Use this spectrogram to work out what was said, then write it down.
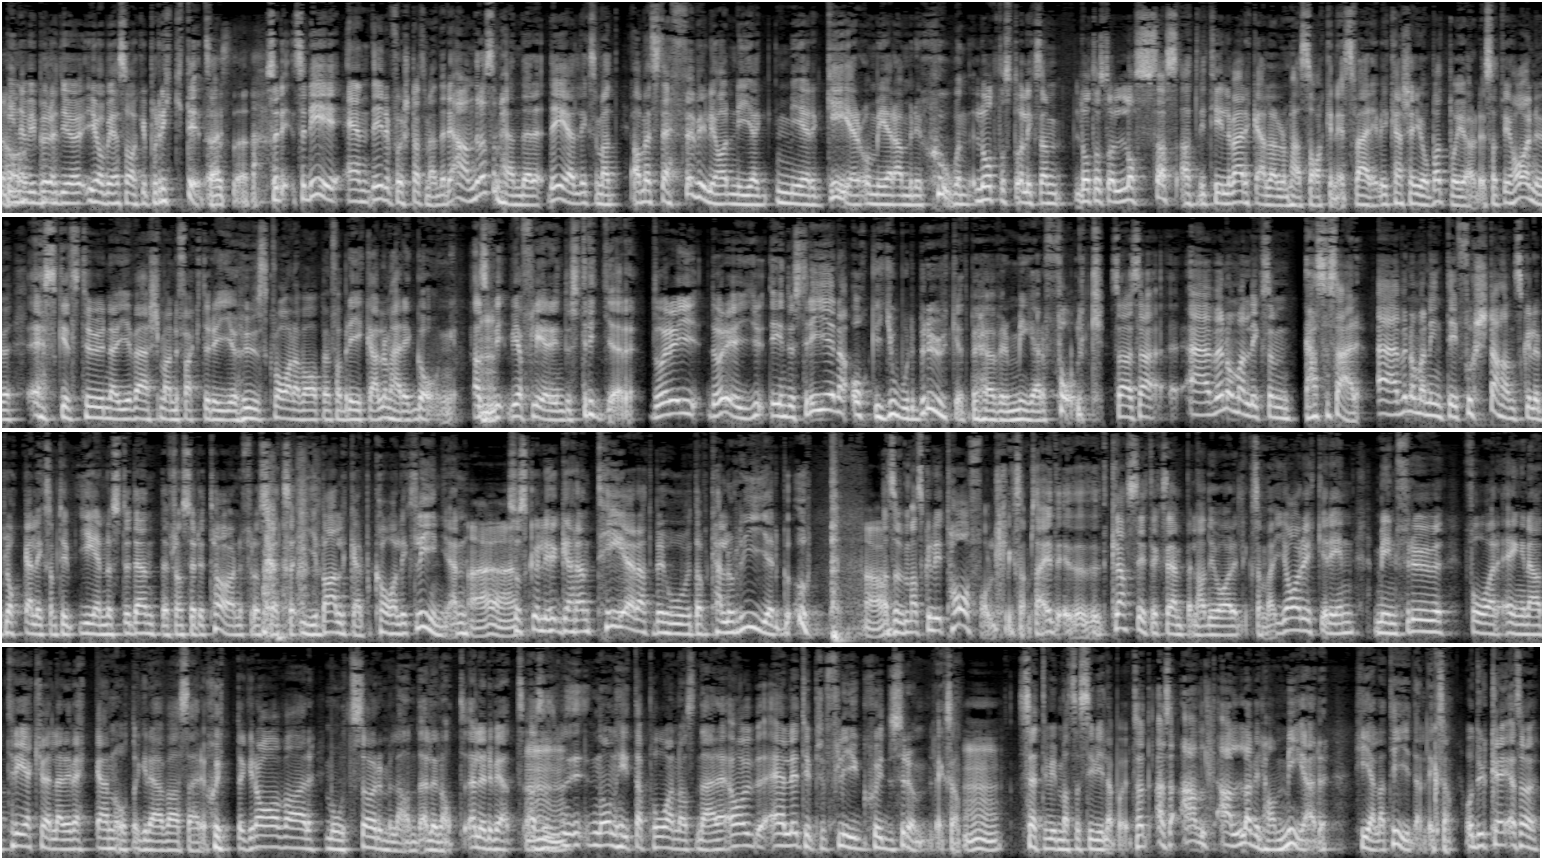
Innan vi började göra jobbiga saker på riktigt. Så, det. så, det, så det, är en, det är det första som händer. Det andra som händer, det är liksom att ja, men Steffe vill ju ha nya, mer gear och mer ammunition. Låt oss, då liksom, låt oss då låtsas att vi tillverkar alla de här sakerna i Sverige. Vi kanske har jobbat på att göra det. Så att vi har nu Eskilstuna gevärsmanufaktori och Huskvarna vapenfabrik, alla de här är igång. Alltså vi, vi har fler industrier. Då är det, då är det industrierna och jordbruket behöver mer folk. Så alltså, även om man liksom, alltså så här, även om man inte i första hand skulle plocka liksom typ genusstudenter från Södertörn för att svetsa i balkar på Kalixlinjen, Nej, nej. så skulle ju garanterat behovet av kalorier gå upp. Ja. Alltså man skulle ju ta folk. Liksom. Så här, ett, ett, klassiskt exempel hade ju varit, liksom, jag rycker in, min fru får ägna tre kvällar i veckan åt att gräva så här, skyttegravar mot Sörmland eller något. Eller du vet, alltså, någon hittar på något sånt där. Eller typ flygskyddsrum. Liksom. Sätter vi massa civila på. Så att, alltså, allt, alla vill ha mer hela tiden. Liksom. Och, du kan, alltså,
